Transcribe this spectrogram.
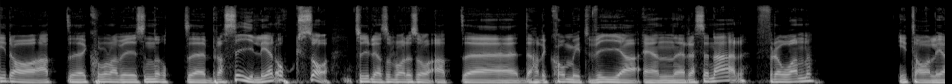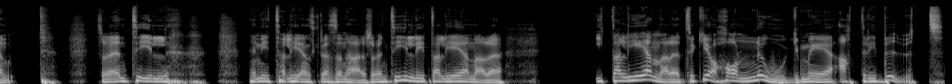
idag att eh, coronavirus nått eh, Brasilien också. Tydligen så var det så att det hade kommit via en resenär från Italien. Så en till, en italiensk resenär, så en till italienare. Italienare tycker jag har nog med attribut.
